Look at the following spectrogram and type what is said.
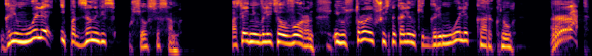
Гримуэля и под занавес уселся сам. Последним влетел ворон и, устроившись на коленке Гримуэля, каркнул. «Рад!»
